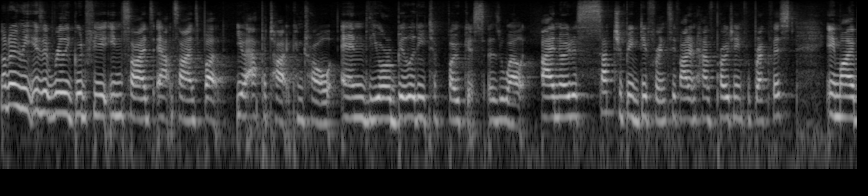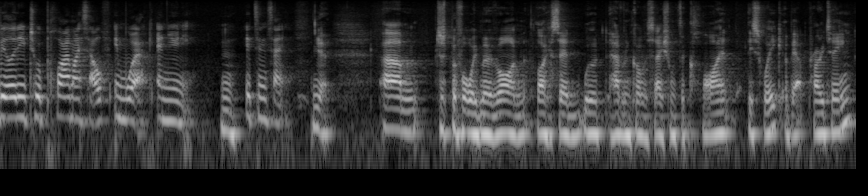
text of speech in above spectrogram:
not only is it really good for your insides, outsides, but your appetite control and your ability to focus as well. I notice such a big difference if I don't have protein for breakfast in my ability to apply myself in work and uni. Hmm. It's insane. Yeah. Um, just before we move on, like I said, we were having a conversation with a client this week about protein,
